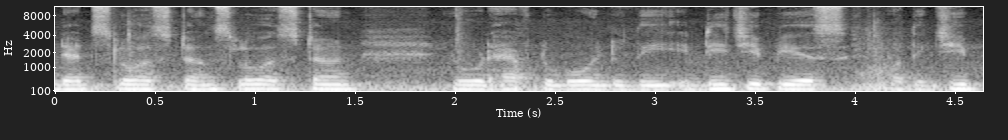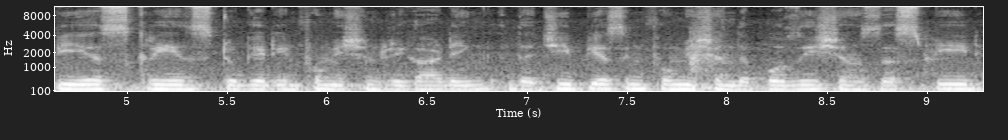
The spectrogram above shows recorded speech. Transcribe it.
dead slow astern slow astern. We would have to go into the DGPS or the GPS screens to get information regarding the GPS information the positions the speed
